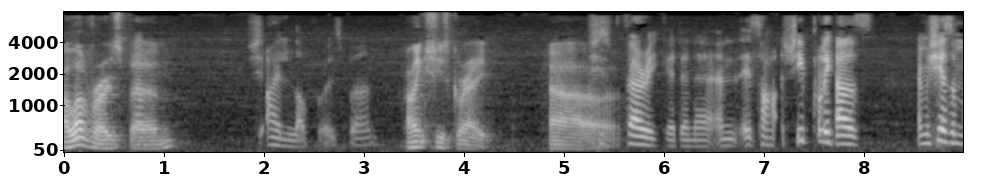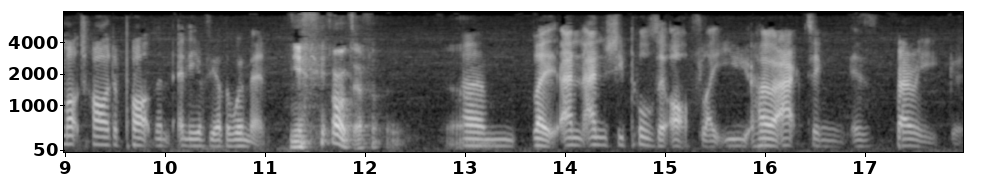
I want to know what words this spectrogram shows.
I love Rose Byrne. She, I love Rose Byrne. I think she's great. Uh, She's very good in it, and it's a, she probably has. I mean, she has a much harder part than any of the other women. yeah, oh, definitely. Um, like, and and she pulls it off. Like, you, her acting is very good.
